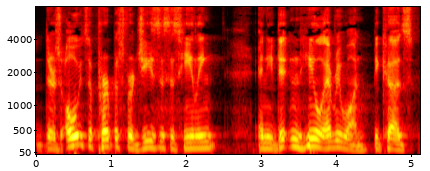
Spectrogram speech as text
there's always a purpose for Jesus' healing. And he didn't heal everyone because,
